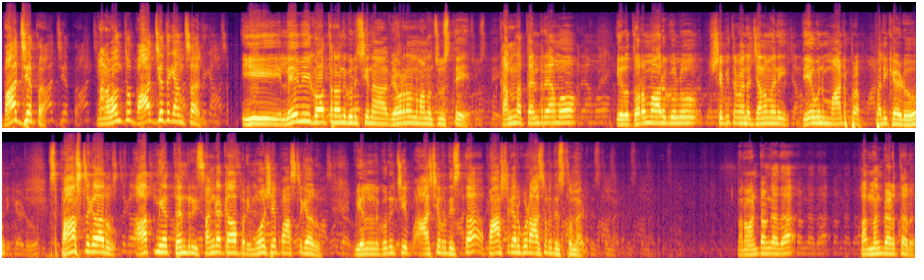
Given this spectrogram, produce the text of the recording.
బాధ్యత. మన వంతు బాధ్యతగా ఎంచాలి. ఈ లేవి గోత్రాన్ని గురించిన వివరణ మనం చూస్తే కన్న తండ్రి ఏమో వీళ్ళు దుర్మార్గులు శపితమైన జనమని దేవుని మాట ప్ర- పలికాడు. పాస్టర్ గారు ఆత్మీయ తండ్రి సంఘ కాపరి మోషే పాస్టర్ గారు వీళ్ళ గురించి ఆశీర్వదిస్తా పాస్టర్ గారు కూడా ఆశీర్వదిస్తున్నాడు. మనం అంటాం కదా కొంతమంది పెడతారు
